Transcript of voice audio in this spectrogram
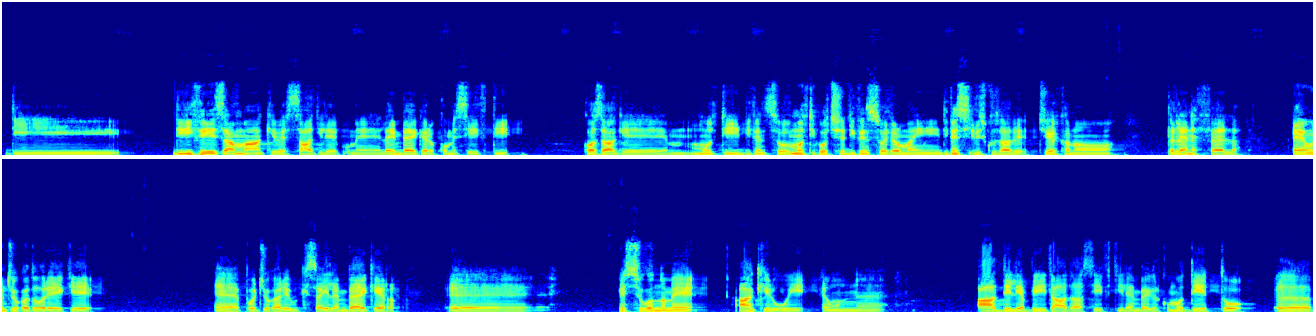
di, di difesa ma anche versatile come linebacker o come safety cosa che molti, molti coach difensori ormai difensivi scusate cercano per l'NFL. È un giocatore che eh, può giocare side linebacker eh, e secondo me anche lui un, ha delle abilità da safety linebacker come ho detto eh,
